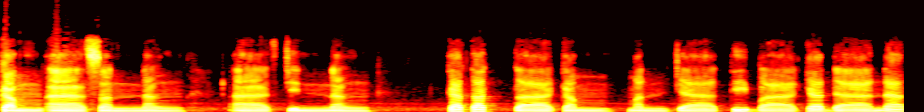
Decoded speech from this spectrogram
cầm a sanh năng a chin năng katata cầm mành trà ti bà ca đà na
